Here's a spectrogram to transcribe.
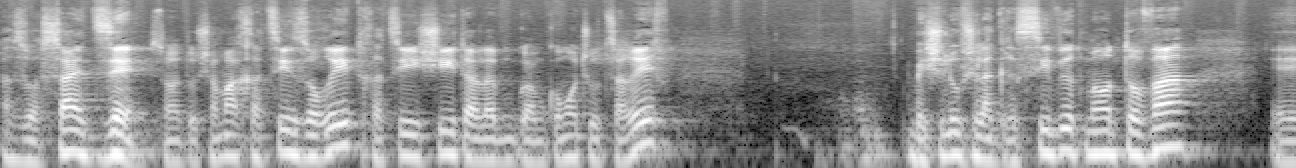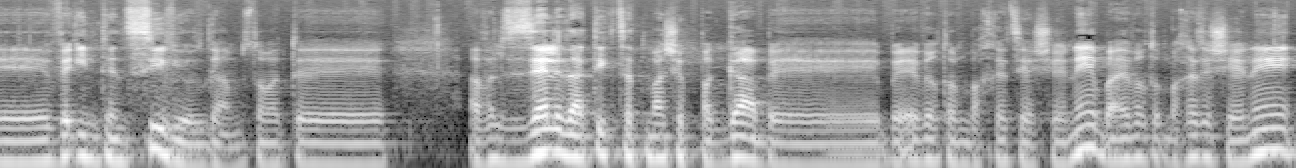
אז הוא עשה את זה, זאת אומרת הוא שמר חצי אזורית, חצי אישית על המקומות שהוא צריך, בשילוב של אגרסיביות מאוד טובה אה, ואינטנסיביות גם, זאת אומרת, אבל זה לדעתי קצת מה שפגע באברטון בחצי השני, באברטון בחצי השני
